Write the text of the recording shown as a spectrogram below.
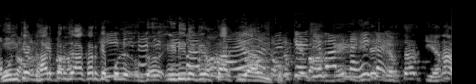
उनके घर पर जाकर के ईडी ने ईडी ने जितनी गिरफ़्तार किया है उनको। केजरीवाल नहीं। गिरफ़्तार किया ना?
